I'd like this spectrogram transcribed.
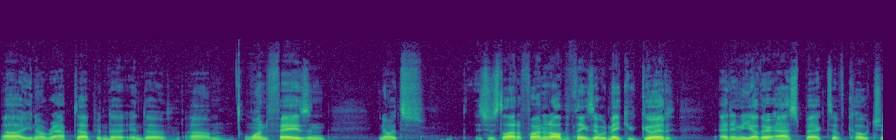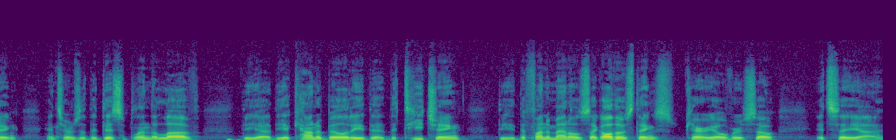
uh, you know, wrapped up into into um, one phase, and you know, it's it's just a lot of fun, and all the things that would make you good at any other aspect of coaching in terms of the discipline, the love, the uh, the accountability, the the teaching, the the fundamentals, like all those things carry over. So it's a uh,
